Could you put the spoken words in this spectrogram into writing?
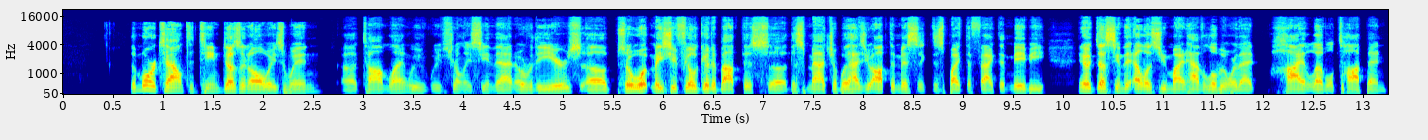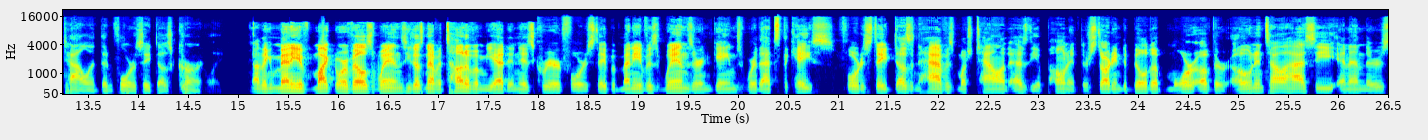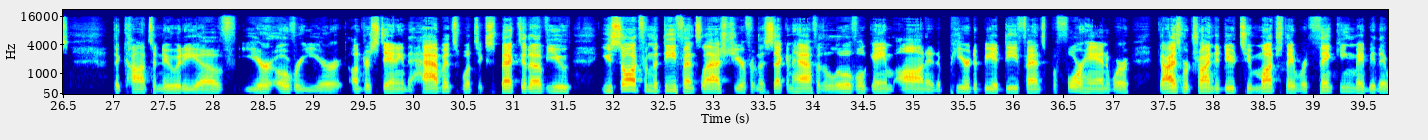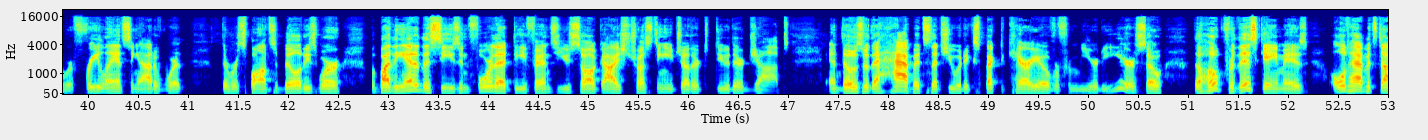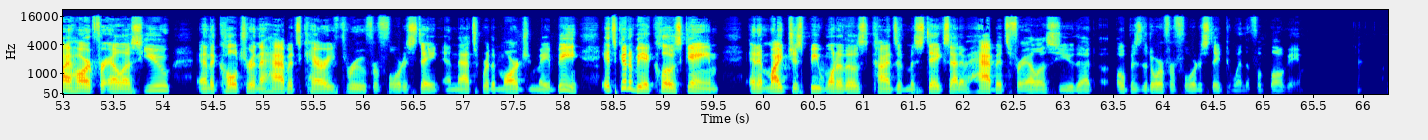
The more talented team doesn't always win. Uh, Tom Lang, we've, we've certainly seen that over the years. Uh, so, what makes you feel good about this uh, this matchup? What has you optimistic, despite the fact that maybe you know it does seem that LSU might have a little bit more of that high level top end talent than Florida State does currently? I think many of Mike Norvell's wins, he doesn't have a ton of them yet in his career at Florida State, but many of his wins are in games where that's the case. Florida State doesn't have as much talent as the opponent. They're starting to build up more of their own in Tallahassee, and then there's the continuity of year over year, understanding the habits, what's expected of you. You saw it from the defense last year, from the second half of the Louisville game on. It appeared to be a defense beforehand where guys were trying to do too much. They were thinking, maybe they were freelancing out of where the responsibilities were. But by the end of the season for that defense, you saw guys trusting each other to do their jobs. And those are the habits that you would expect to carry over from year to year. So the hope for this game is old habits die hard for LSU. and the culture and the habits carry through for Florida State. And that's where the margin may be. It's going to be a close game, and it might just be one of those kinds of mistakes out of habits for LSU that opens the door for Florida State to win the football game.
